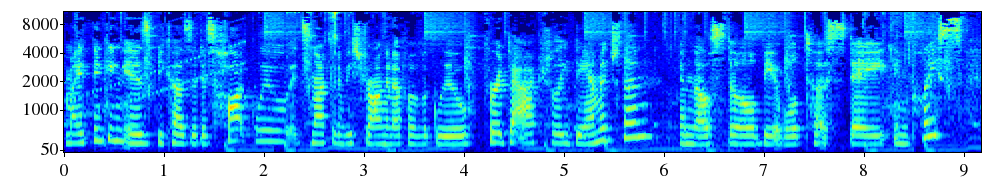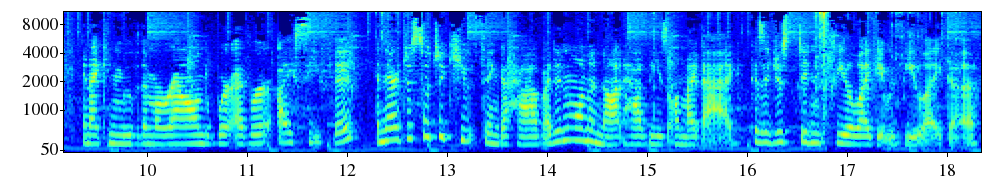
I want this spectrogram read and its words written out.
my thinking is because it is hot glue, it's not going to be strong enough of a glue for it to actually damage them and they'll still be able to stay in place and I can move them around wherever I see fit. And they're just such a cute thing to have. I didn't want to not have these on my bag because it just didn't feel like it would be like a,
